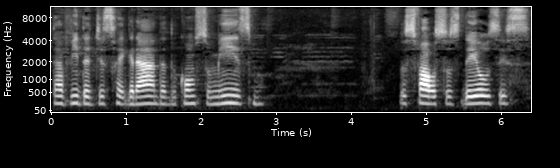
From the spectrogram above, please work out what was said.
da vida desregrada, do consumismo, dos falsos deuses,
